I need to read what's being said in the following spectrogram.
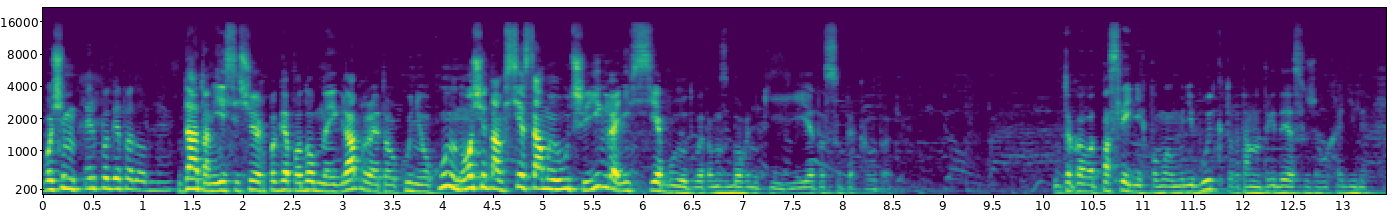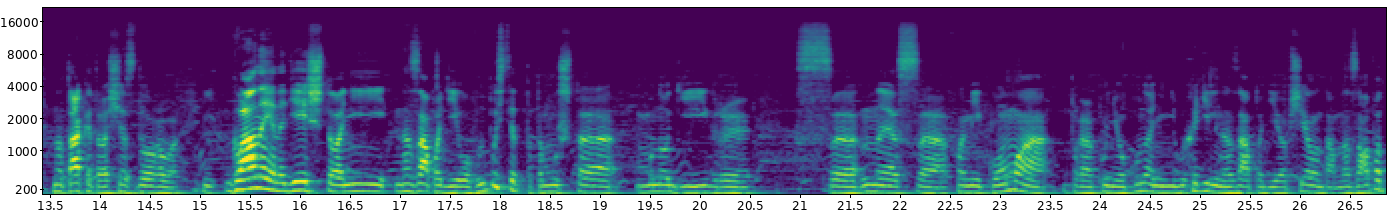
В общем, РПГ подобное. да, там есть еще RPG подобная игра про этого Кунио Куну. Ну, в общем, там все самые лучшие игры, они все будут в этом сборнике, и это супер круто. Только вот последних, по-моему, не будет, которые там на 3DS уже выходили. Но так это вообще здорово. И главное, я надеюсь, что они на Западе его выпустят, потому что многие игры с NES а, Famicom про Кунио Куну, они не выходили на Западе. И вообще он там на Запад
